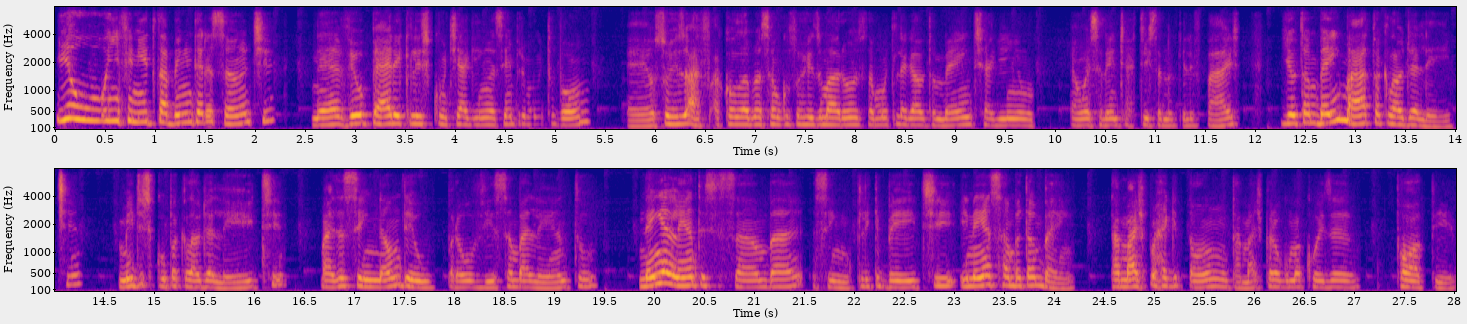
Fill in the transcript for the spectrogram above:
E o Infinito tá bem interessante, né? Ver o Pericles com o Tiaguinho é sempre muito bom. É, o sorriso, a, a, colaboração com o Sorriso Maroto tá muito legal também. Tiaguinho é um excelente artista no que ele faz. E eu também mato a Cláudia Leite. Me desculpa, Cláudia Leite, mas assim, não deu para ouvir samba lento nem é lento esse samba, assim, clickbait, e nem é samba também. Tá mais pro reggaeton, tá mais pra alguma coisa pop.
